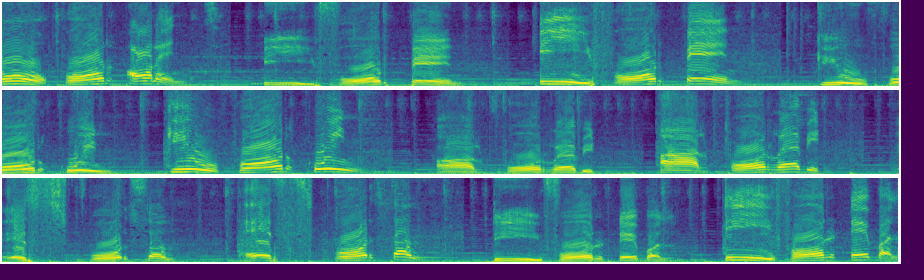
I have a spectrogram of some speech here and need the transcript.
O for orange. P for pen P for pen. Q for queen Q for queen. R for rabbit R for rabbit. S for sun S for sun. T for table T for table.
